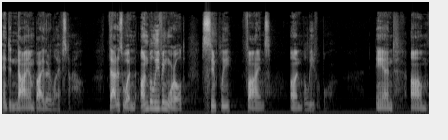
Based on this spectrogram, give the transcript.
and deny him by their lifestyle. That is what an unbelieving world simply finds unbelievable. And um,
